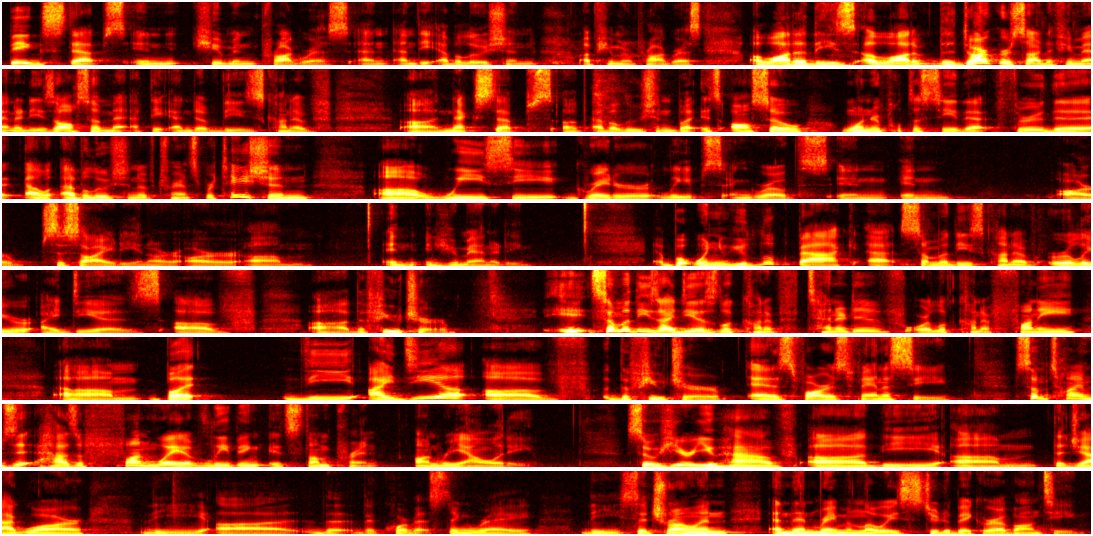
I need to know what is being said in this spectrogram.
big steps in human progress and, and the evolution of human progress. A lot of these, a lot of the darker side of humanity is also met at the end of these kind of uh, next steps of evolution, but it's also wonderful to see that through the evolution of transportation, uh, we see greater leaps and growths in, in our society and our, our um, in, in humanity. But when you look back at some of these kind of earlier ideas of uh, the future, it, some of these ideas look kind of tentative or look kind of funny, um, but the idea of the future as far as fantasy, sometimes it has a fun way of leaving its thumbprint on reality. So here you have uh, the, um, the Jaguar, the, uh, the, the Corvette Stingray, the Citroen, and then Raymond Loewy's Studebaker Avanti.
